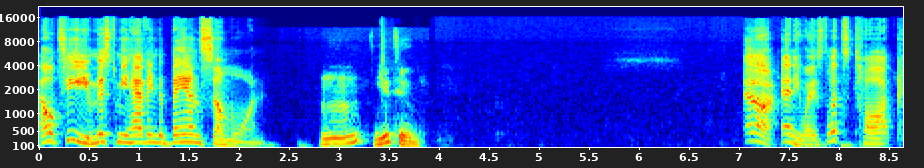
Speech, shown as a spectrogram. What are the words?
LT, you missed me having to ban someone. Mhm. YouTube. Oh, anyways, let's talk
